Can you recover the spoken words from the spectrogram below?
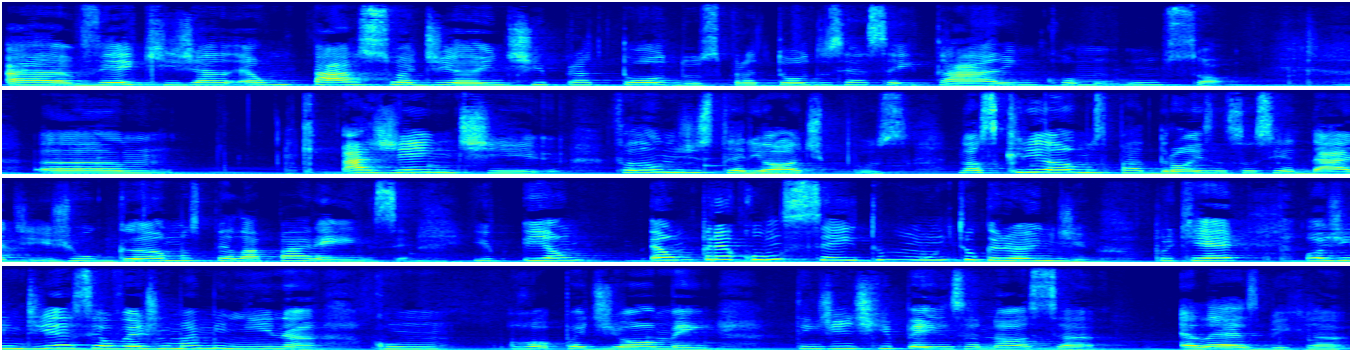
a ver que já é um passo adiante para todos, para todos se aceitarem como um só. Um, a gente, falando de estereótipos, nós criamos padrões na sociedade e julgamos pela aparência. E, e é um é um preconceito muito grande. Porque hoje em dia, se eu vejo uma menina com roupa de homem, tem gente que pensa, nossa, é lésbica,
